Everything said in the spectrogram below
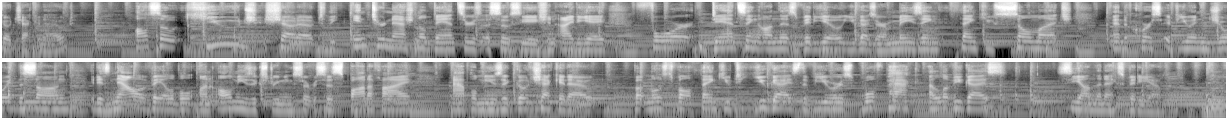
Go check it out. Also, huge shout out to the International Dancers Association, IDA, for dancing on this video. You guys are amazing. Thank you so much. And of course, if you enjoyed the song, it is now available on all music streaming services Spotify, Apple Music. Go check it out. But most of all, thank you to you guys, the viewers. Wolfpack, I love you guys. See you on the next video.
